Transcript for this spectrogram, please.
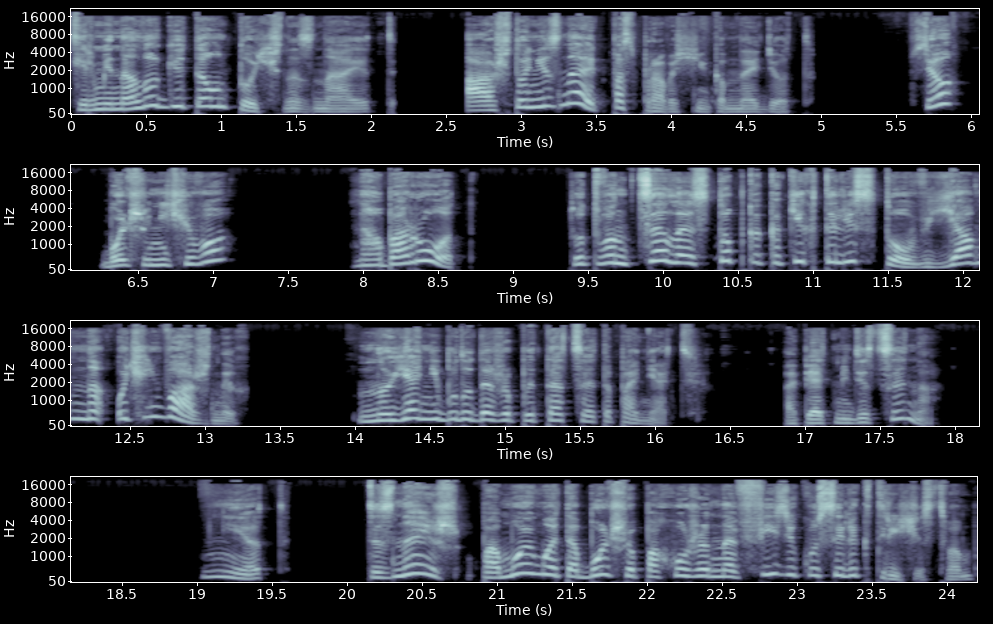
Терминологию-то он точно знает, а что не знает, по справочникам найдет. Все? Больше ничего? Наоборот. Тут вон целая стопка каких-то листов, явно очень важных. Но я не буду даже пытаться это понять. Опять медицина? Нет. Ты знаешь, по-моему, это больше похоже на физику с электричеством.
